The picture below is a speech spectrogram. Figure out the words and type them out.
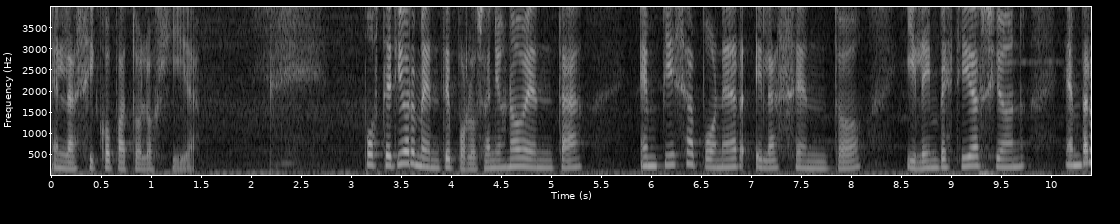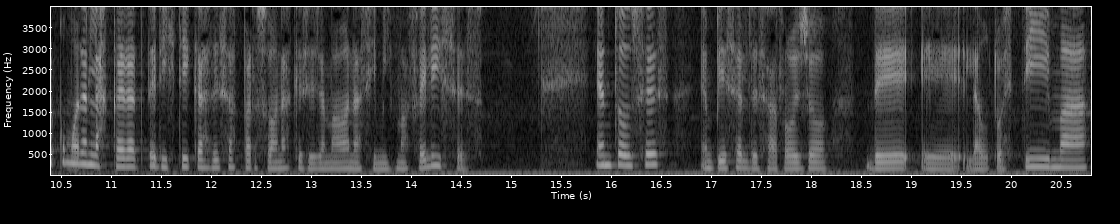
en la psicopatología. Posteriormente, por los años 90, empieza a poner el acento y la investigación en ver cómo eran las características de esas personas que se llamaban a sí mismas felices. Entonces empieza el desarrollo de eh, la autoestima,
